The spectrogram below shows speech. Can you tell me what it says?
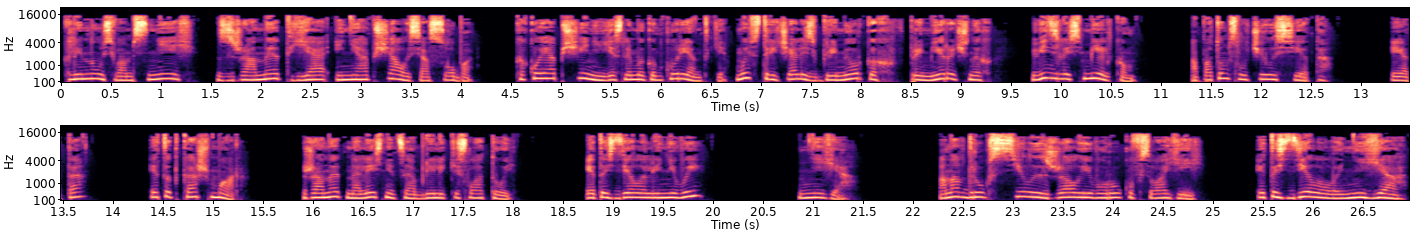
Клянусь вам, с ней, с Жанет я и не общалась особо. Какое общение, если мы конкурентки? Мы встречались в гримерках, в примерочных, виделись мельком. А потом случилось это. Это? Этот кошмар. Жанет на лестнице облили кислотой. Это сделали не вы? Не я. Она вдруг с силой сжала его руку в своей. Это сделала не я,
